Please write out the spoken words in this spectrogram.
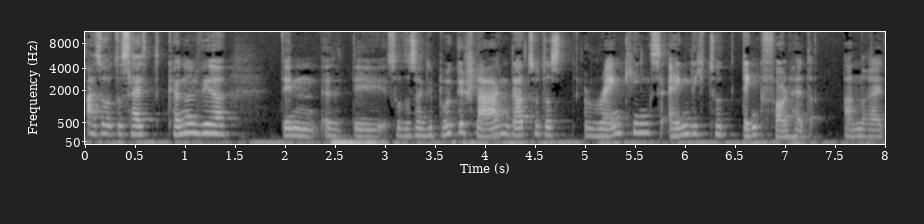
Also das heißt, können wir den, äh, die, sozusagen die Brücke schlagen dazu, dass Rankings eigentlich zur Denkfaulheit Anreiz,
